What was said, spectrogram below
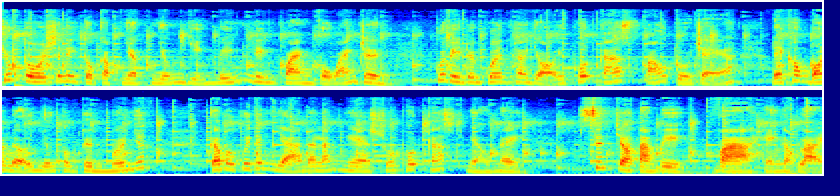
Chúng tôi sẽ liên tục cập nhật những diễn biến liên quan vụ án trên. Quý vị đừng quên theo dõi podcast Báo Tuổi Trẻ để không bỏ lỡ những thông tin mới nhất. Cảm ơn quý thính giả đã lắng nghe số podcast ngày hôm nay. Xin chào tạm biệt và hẹn gặp lại.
